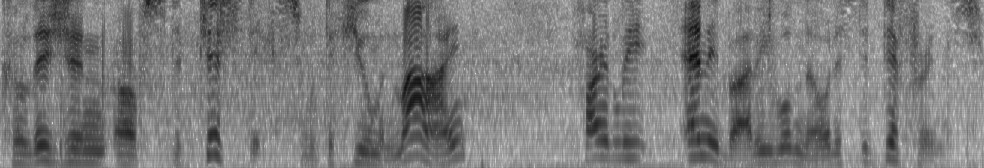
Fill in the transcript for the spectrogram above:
collision of statistics with the human mind, hardly anybody will notice the difference.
